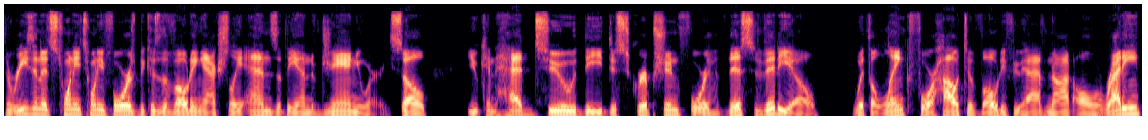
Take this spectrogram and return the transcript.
The reason it's 2024 is because the voting actually ends at the end of January. So you can head to the description for this video with a link for how to vote if you have not already.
